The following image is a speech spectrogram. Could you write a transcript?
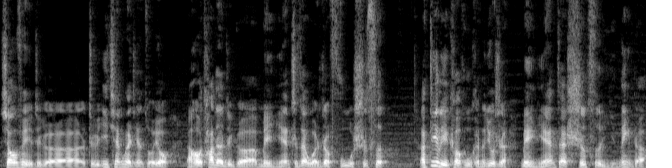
消费这个这个一千块钱左右，然后他的这个每年只在我这服务十次。那 D 类客户可能就是每年在十次以内的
